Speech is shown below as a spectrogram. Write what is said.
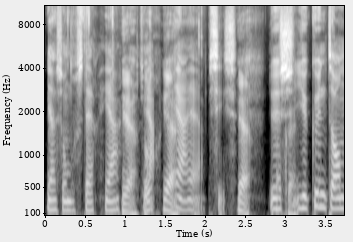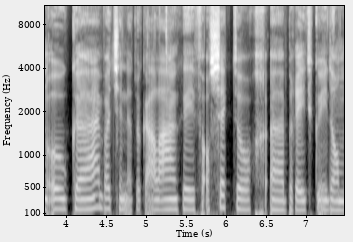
Ja, zonder ster. Ja. Ja, toch? Ja, Ja. ja, precies. Ja, Dus je kunt dan ook, eh, wat je net ook al aangegeven, als sector eh, breed kun je dan,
